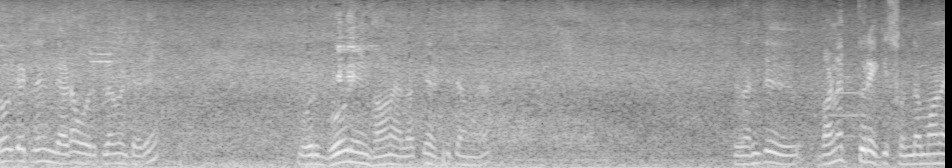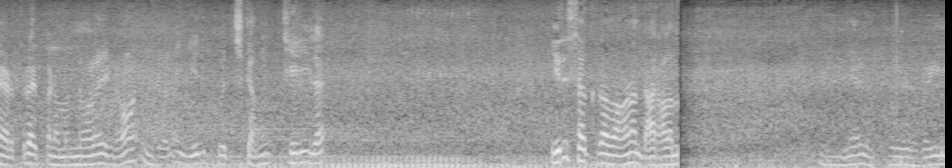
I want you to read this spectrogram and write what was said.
டோல்கேட்லேருந்து இந்த இடம் ஒரு கிலோமீட்டரு ஒரு போர்டையும் காணும் எல்லாத்தையும் எடுத்துட்டாங்க. இது வந்து வனத்துறைக்கு சொந்தமான இடத்துல இப்போ நம்ம நுழையிறோம். இதெல்லாம் எதுக்கு வச்சுக்காங்க தெரியல. இருசக்கர வாகனம் தாராளம். மேலே போகிற வழி.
